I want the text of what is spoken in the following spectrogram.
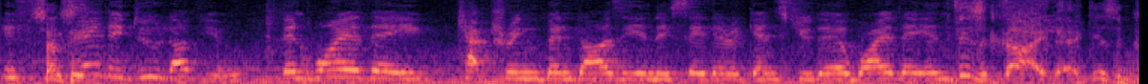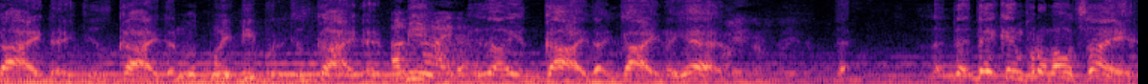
if Some you say they do love you, then why are they capturing Benghazi and they say they're against you there? Why are they in... It is a guide, it is a guide, it is guide, not my people, it is guide. Al-Qaeda? Guide, guide, yeah. They, they came from outside.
